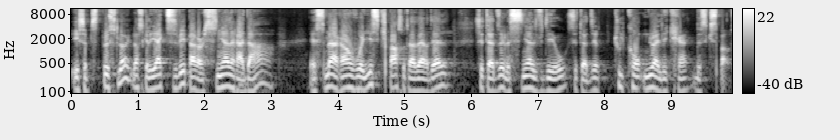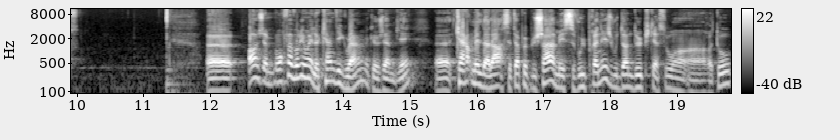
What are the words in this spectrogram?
Et cette petite puce-là, lorsqu'elle est activée par un signal radar, elle se met à renvoyer ce qui passe au travers d'elle, c'est-à-dire le signal vidéo, c'est-à-dire tout le contenu à l'écran de ce qui se passe. Euh, ah, j'aime, mon favori, ouais, le Candygram, que j'aime bien. Euh, 40 000 c'est un peu plus cher, mais si vous le prenez, je vous donne deux Picasso en, retour.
